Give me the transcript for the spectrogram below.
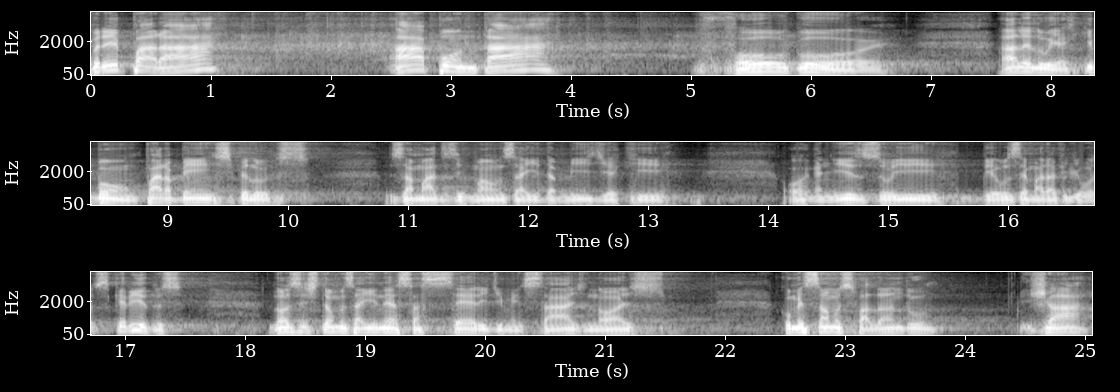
preparar, apontar, fogo. Aleluia, que bom, parabéns pelos amados irmãos aí da mídia que organizo e Deus é maravilhoso. Queridos, nós estamos aí nessa série de mensagens, nós começamos falando já,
